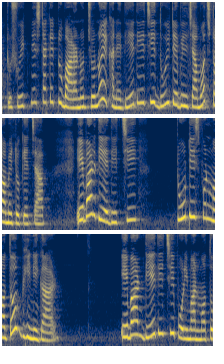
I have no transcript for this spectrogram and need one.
একটু সুইটনেসটাকে একটু বাড়ানোর জন্য এখানে দিয়ে দিয়েছি দুই টেবিল চামচ টমেটো কেচাপ। এবার দিয়ে দিচ্ছি টু টিস্পুন মতো ভিনিগার। এবার দিয়ে দিচ্ছি পরিমাণ মতো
